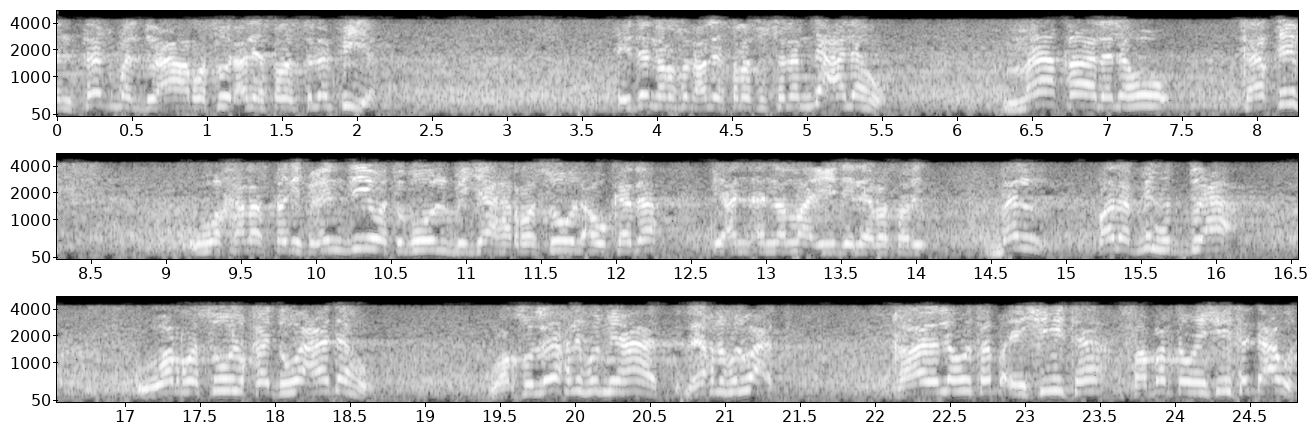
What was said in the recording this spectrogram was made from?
أن تقبل دعاء الرسول عليه الصلاة والسلام في. إذن الرسول عليه الصلاة والسلام دعا له. ما قال له تقف وخلاص تقف عندي وتقول بجاه الرسول أو كذا يعني أن الله يعيد إلى بصري. بل طلب منه الدعاء. والرسول قد وعده. والرسول لا يخلف الميعاد لا يخلف الوعد. قال له طب إن شئت صبرت وإن شئت دعوت.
